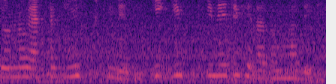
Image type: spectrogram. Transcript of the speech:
জন্য একটা গিফট কিনেছি। কি গিফট কিনেছি সেটা তোমরা দেখে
